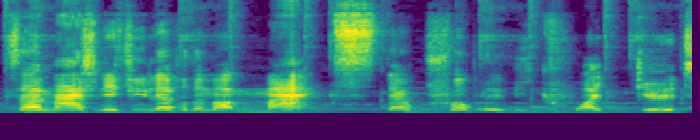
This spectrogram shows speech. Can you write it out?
So I imagine if you level them up max, they'll probably be quite good.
